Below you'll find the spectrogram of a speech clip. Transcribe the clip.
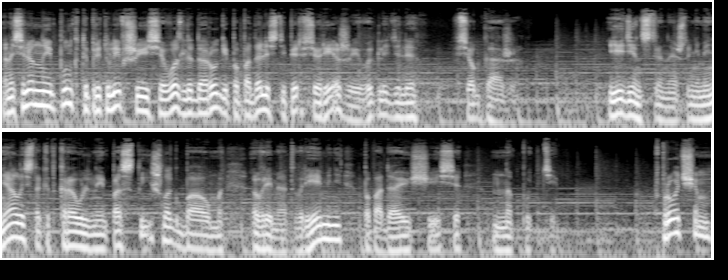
а населенные пункты, притулившиеся возле дороги, попадались теперь все реже и выглядели все гаже. Единственное, что не менялось, так это караульные посты и шлагбаумы, время от времени попадающиеся на пути. Впрочем,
